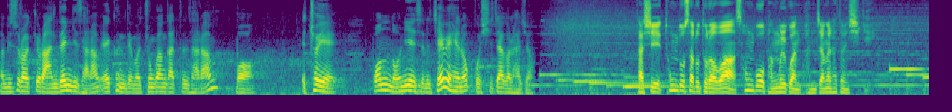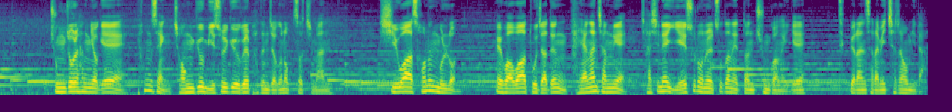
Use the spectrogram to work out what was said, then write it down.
어, 미술학교를 안 댕긴 사람, 예컨대 뭐 중간 같은 사람, 뭐 애초에 본 논의에서는 제외해놓고 시작을 하죠. 다시 통도사로 돌아와 성보박물관 관장을 하던 시기 중졸 학력에 평생 정규 미술 교육을 받은 적은 없었지만 시와 선은 물론 회화와 도자 등 다양한 장르에 자신의 예술혼을 쏟아냈던 중광에게 특별한 사람이 찾아옵니다.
